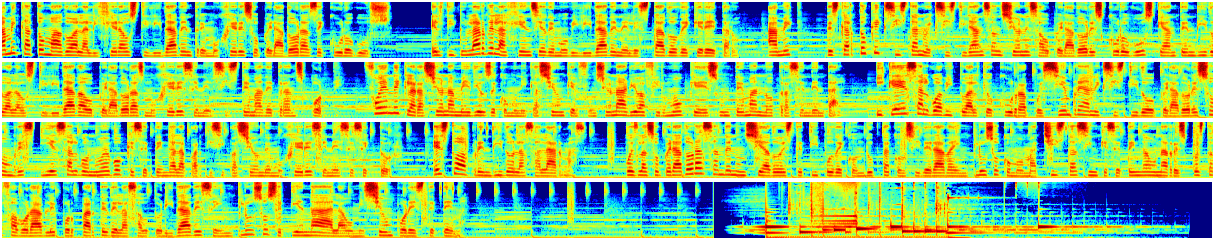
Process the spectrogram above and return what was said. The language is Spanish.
AMEC ha tomado a la ligera hostilidad entre mujeres operadoras de Curobús. El titular de la Agencia de Movilidad en el estado de Querétaro, AMEC, descartó que existan o existirán sanciones a operadores Curobús que han tendido a la hostilidad a operadoras mujeres en el sistema de transporte. Fue en declaración a medios de comunicación que el funcionario afirmó que es un tema no trascendental y que es algo habitual que ocurra pues siempre han existido operadores hombres y es algo nuevo que se tenga la participación de mujeres en ese sector. Esto ha aprendido las alarmas, pues las operadoras han denunciado este tipo de conducta considerada incluso como machista sin que se tenga una respuesta favorable por parte de las autoridades e incluso se tienda a la omisión por este tema.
